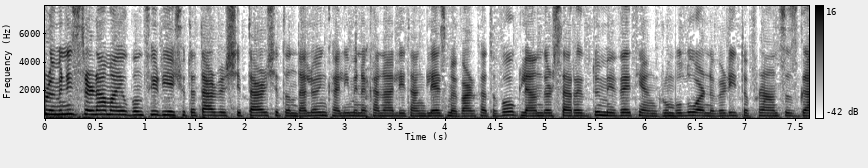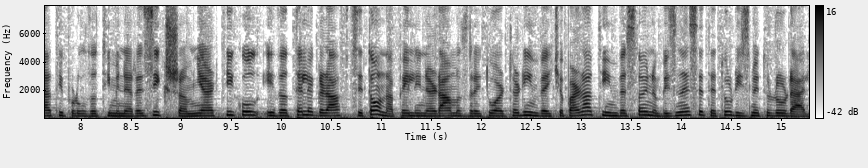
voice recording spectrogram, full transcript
Kryeministri Rama u bën thirrje qytetarëve shqiptarë që të ndalojnë kalimin e kanalit anglez me varka të vogla, ndërsa rreth 2000 vetë janë grumbulluar në veri të Francës gati për udhëtimin e rrezikshëm. Një artikull i The Telegraph citon apelin e Ramës drejtuar të rinjve që paratë t'i investojnë në bizneset e turizmit rural.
